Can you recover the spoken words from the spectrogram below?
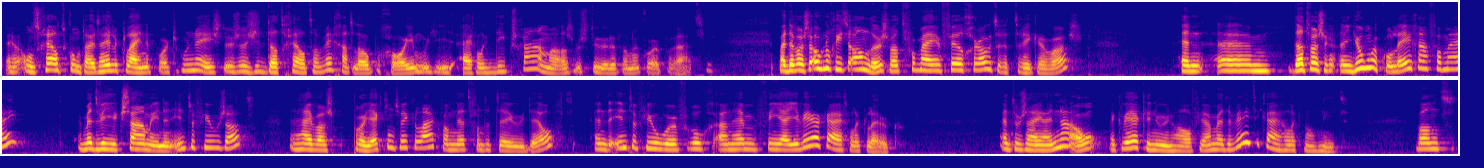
eh, ons geld komt uit hele kleine portemonnees. Dus als je dat geld dan weg gaat lopen gooien, moet je je eigenlijk diep schamen als bestuurder van een corporatie. Maar er was ook nog iets anders, wat voor mij een veel grotere trigger was. En um, dat was een, een jonge collega van mij, met wie ik samen in een interview zat. En hij was projectontwikkelaar, kwam net van de TU Delft. En de interviewer vroeg aan hem: Vind jij je werk eigenlijk leuk? En toen zei hij: Nou, ik werk hier nu een half jaar, maar dat weet ik eigenlijk nog niet. Want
